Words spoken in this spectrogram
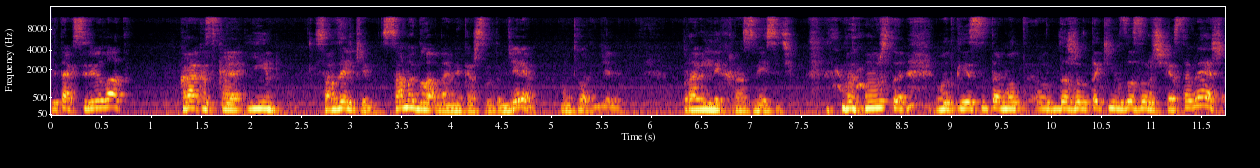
Итак, сервелат, краковская и сардельки. Самое главное, мне кажется, в этом деле, ну, вот в этом деле, правильно их развесить. Потому что вот если там вот, вот даже вот такие вот зазорчики оставляешь,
